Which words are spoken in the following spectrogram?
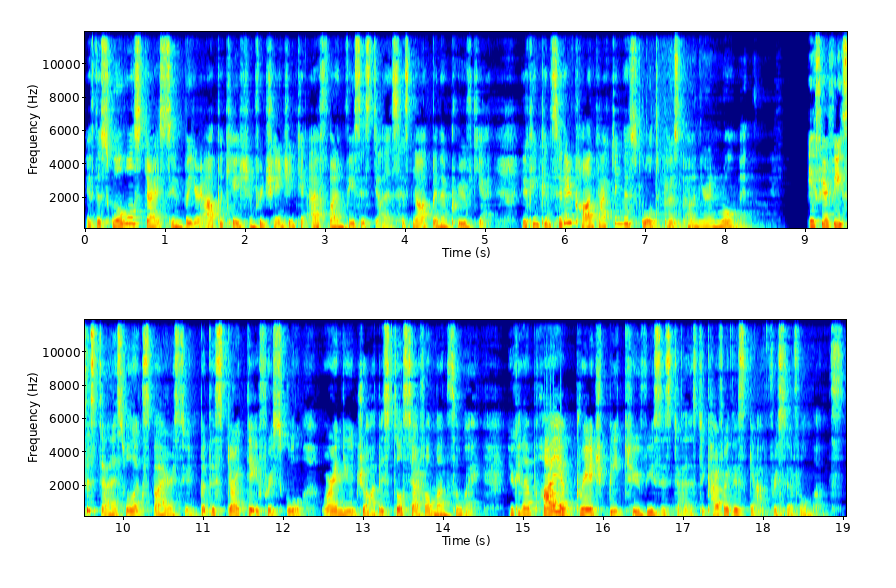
if the school will start soon but your application for changing to F1 visa status has not been approved yet, you can consider contacting the school to postpone your enrollment. If your visa status will expire soon, but the start date for school or a new job is still several months away, you can apply a Bridge B2 visa status to cover this gap for several months.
